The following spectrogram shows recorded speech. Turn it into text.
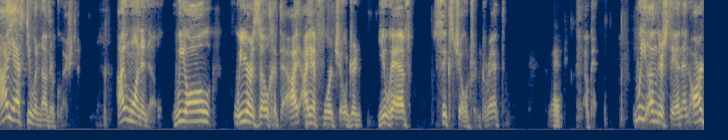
I asked you another question. I want to know. We all we are zochet. I, I have four children. You have six children, correct? Right. Okay. We understand, and our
